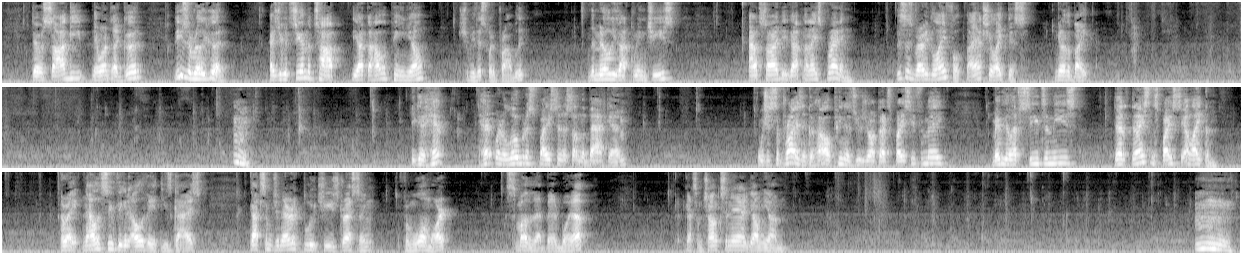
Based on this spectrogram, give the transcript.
They were soggy. They weren't that good. These are really good. As you can see on the top, you got the jalapeno. Should be this way, probably. In the middle, you got cream cheese. Outside, you got a nice breading. This is very delightful. I actually like this. Get another bite. Mmm. You get hit, hit with a little bit of spiciness on the back end, which is surprising because jalapenos usually aren't that spicy for me. Maybe they left seeds in these. They're, they're nice and spicy. I like them. All right, now let's see if we can elevate these guys. Got some generic blue cheese dressing from Walmart. Smother that bad boy up. Got some chunks in there. Yum, yum. Mmm.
